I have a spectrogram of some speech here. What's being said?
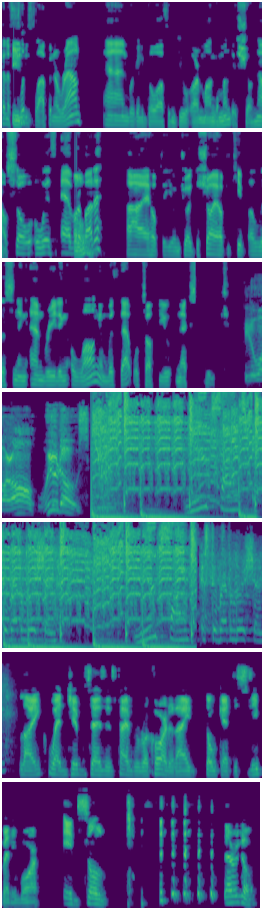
Kind of Easy. flip flopping around. And we're going to go off and do our Manga Monday show now. So, with everybody, I hope that you enjoyed the show. I hope you keep uh, listening and reading along. And with that, we'll talk to you next week. You are all weirdos. Weird science is the revolution. Weird science is the revolution. Like when Jim says it's time to record and I don't get to sleep anymore. Insult. there we go.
